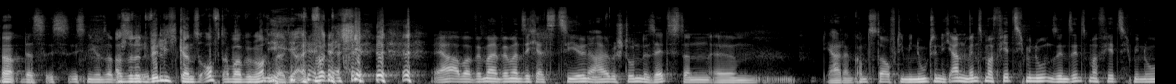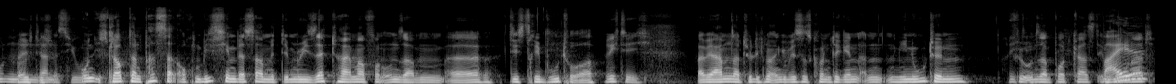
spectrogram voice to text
Ja. Das ist, ist nicht unser Also das Bestreben. will ich ganz oft, aber wir machen das ja einfach nicht. Ja, aber wenn man, wenn man sich als Ziel eine halbe Stunde setzt, dann, ähm, ja, dann kommt es da auf die Minute nicht an. Wenn es mal 40 Minuten sind, sind es mal 40 Minuten und dann ist gut. Und ich glaube, dann passt das auch ein bisschen besser mit dem Reset-Timer von unserem äh, Distributor. Richtig. Weil wir haben natürlich nur ein gewisses Kontingent an Minuten Richtig. für unseren Podcast im Weil Monat.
